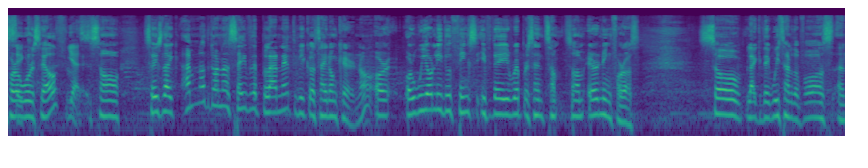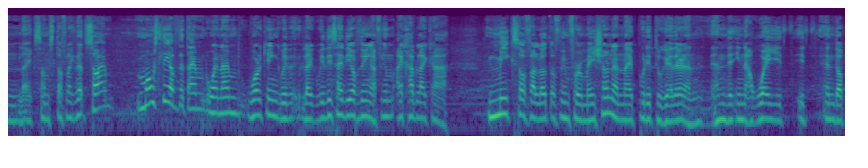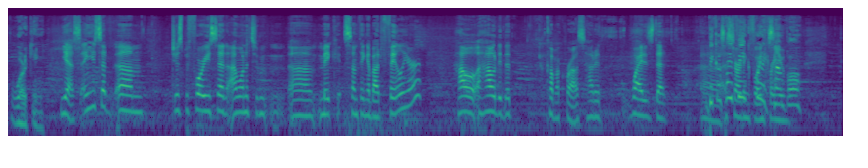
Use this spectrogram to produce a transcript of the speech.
for ourselves. Yes. So so it's like I'm not gonna save the planet because I don't care, no? Or or we only do things if they represent some some earning for us. So like the Wizard of Oz and like some stuff like that. So I'm mostly of the time when I'm working with like with this idea of doing a film, I have like a mix of a lot of information and I put it together and and in a way it it end up working. yes, and you said um, just before you said I wanted to uh, make something about failure. How how did that come across? How did why is that uh, because a I starting think, for point for you? example,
